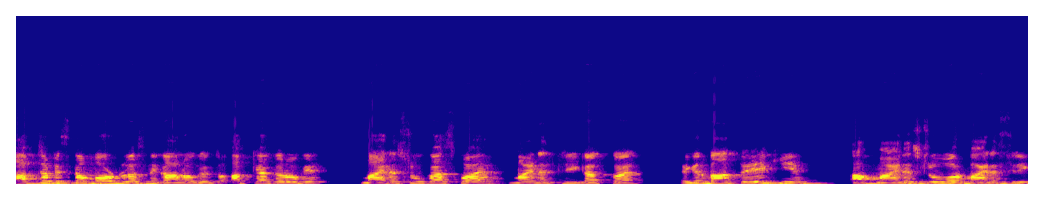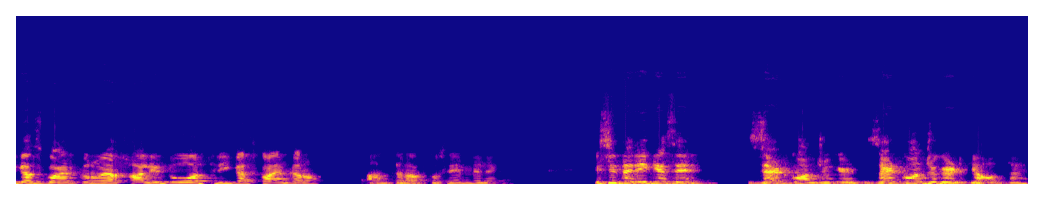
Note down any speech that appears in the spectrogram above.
अब जब इसका मॉडुलस निकालोगे तो अब क्या करोगे? माइनस टू का स्क्वायर माइनस थ्री का स्क्वायर लेकिन बात तो एक ही है, आप माइनस टू और माइनस थ्री का स्क्वायर करो या खाली टू और थ्री का स्क्वायर करो आंसर आपको सेम मिलेगा। इसी तरीके से जेड कॉन्जुगेट जेड कॉन्जुगेट क्या होता है?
